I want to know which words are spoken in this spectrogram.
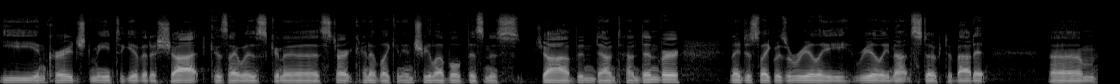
he encouraged me to give it a shot because I was gonna start kind of like an entry level business job in downtown Denver, and I just like was really really not stoked about it. Um,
